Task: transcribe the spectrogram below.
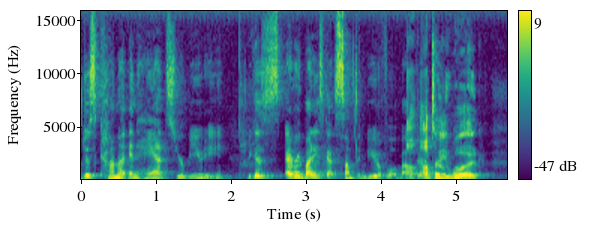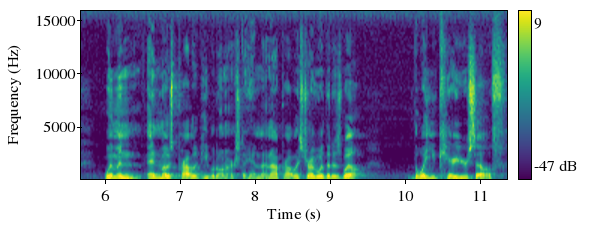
just kind of enhance your beauty because everybody's got something beautiful about I'll, their. I'll tell you look. what, women and most probably people don't understand, and I probably struggle with it as well. The way you carry yourself,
